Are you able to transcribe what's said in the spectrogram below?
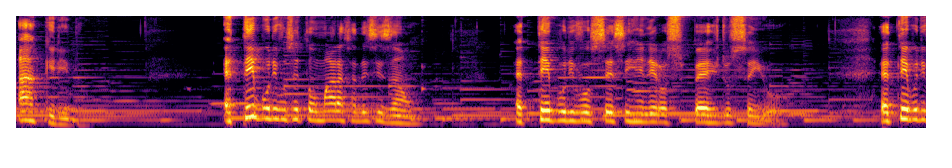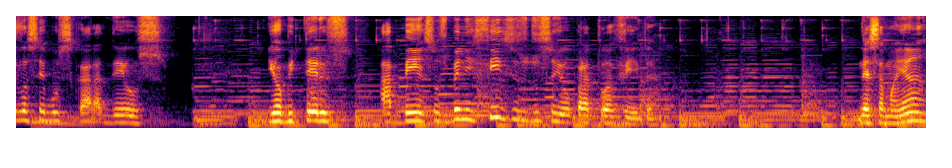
Ah, querido, é tempo de você tomar essa decisão. É tempo de você se render aos pés do Senhor. É tempo de você buscar a Deus e obter os, a bênção, os benefícios do Senhor para a tua vida. Nessa manhã,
